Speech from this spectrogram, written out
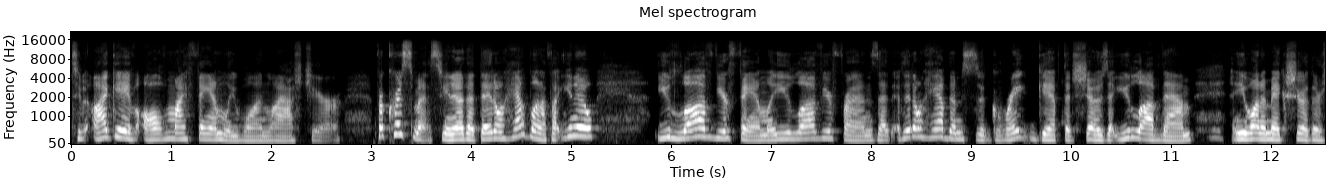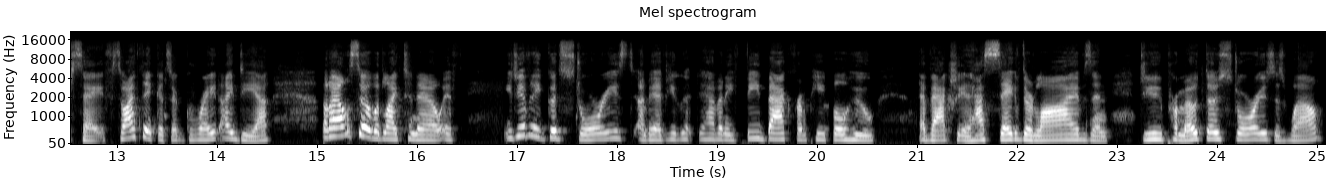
To I gave all of my family one last year for Christmas. You know that they don't have one. I thought, you know, you love your family, you love your friends. That if they don't have them, this is a great gift that shows that you love them and you want to make sure they're safe. So I think it's a great idea. But I also would like to know if you do have any good stories. I mean, if you have any feedback from people who have actually it has saved their lives, and do you promote those stories as well?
